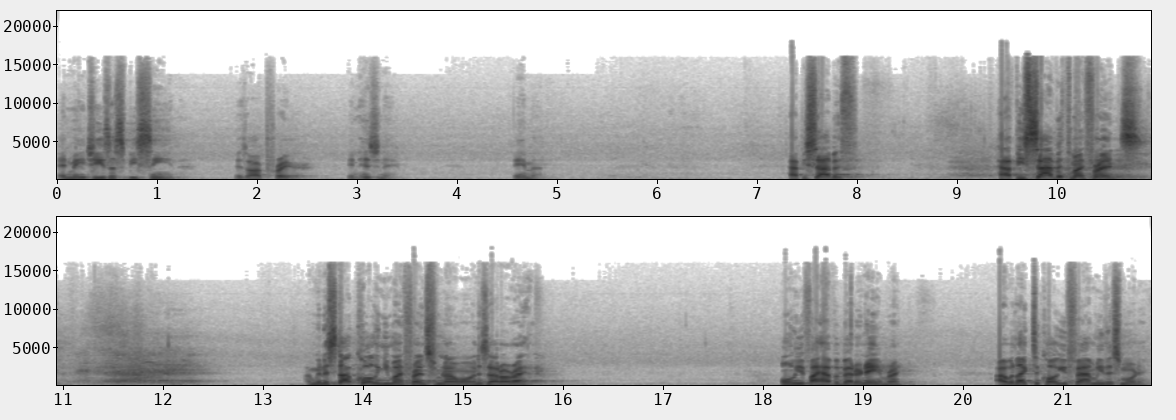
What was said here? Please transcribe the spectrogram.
And may Jesus be seen, is our prayer in his name. Amen. Happy Sabbath. Happy Sabbath, my friends. I'm going to stop calling you my friends from now on. Is that all right? Only if I have a better name, right? I would like to call you family this morning.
